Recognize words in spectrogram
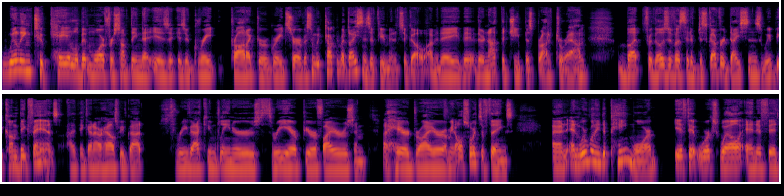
willing to pay a little bit more for something that is is a great product or a great service. And we talked about Dyson's a few minutes ago. I mean, they, they they're not the cheapest product around, but for those of us that have discovered Dyson's, we've become big fans. I think in our house we've got three vacuum cleaners, three air purifiers, and a hair dryer. I mean, all sorts of things. And, and we're willing to pay more if it works well and if it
